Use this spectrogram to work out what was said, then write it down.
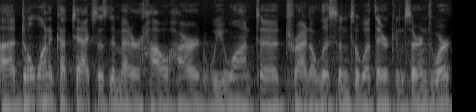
uh, don't want to cut taxes no matter how hard we want to try to listen to what their concerns were.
